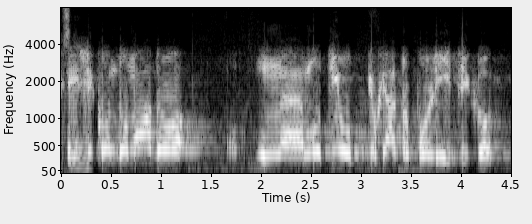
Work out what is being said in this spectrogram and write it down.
Sì. E in secondo modo un motivo più che altro politico.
